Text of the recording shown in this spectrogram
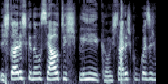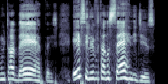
Histórias que não se auto-explicam, histórias com coisas muito abertas. Esse livro está no cerne disso.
